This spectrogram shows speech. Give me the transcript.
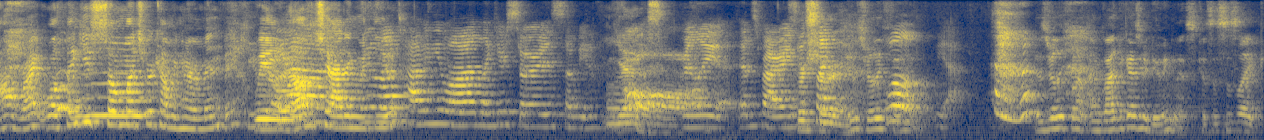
All right. Well, thank you so much for coming, Herman. Thank you. We love chatting with we you. We loved having you on. Like your story is so beautiful. Yes. Aw. Really inspiring. For Just sure. Like, It was really fun. well, yeah. It was really fun. I'm glad you guys are doing this because this is like,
